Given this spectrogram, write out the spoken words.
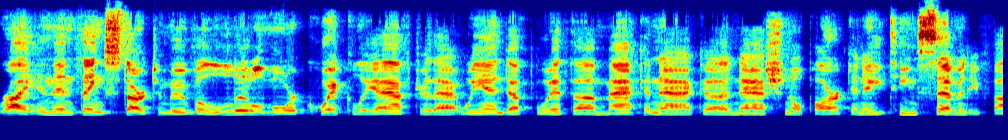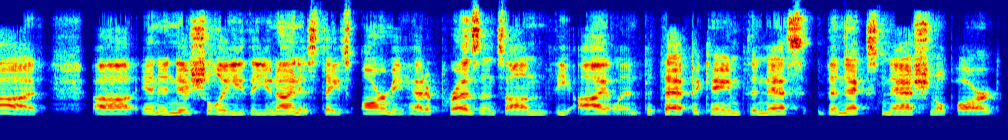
right, and then things start to move a little more quickly after that. We end up with uh, Mackinac uh, National Park in 1875, uh, and initially the United States Army had a presence on the island, but that became the the next national park.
